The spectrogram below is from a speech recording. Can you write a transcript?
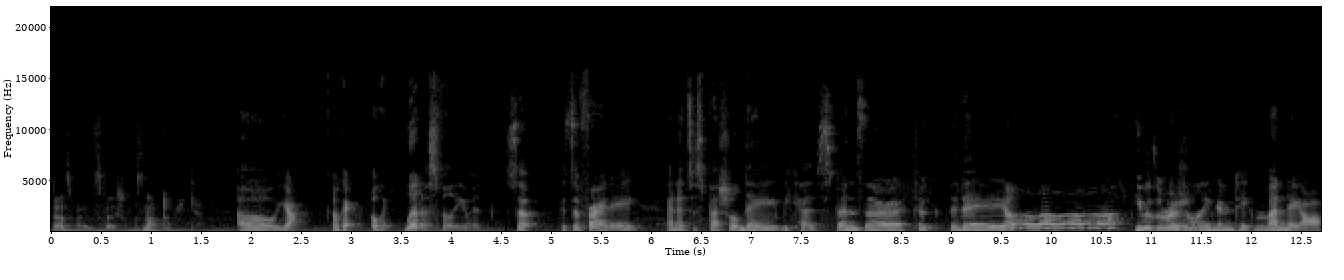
That's why it's special. It's not the weekend. Oh, yeah. Okay, okay, let us fill you in. So, it's a Friday, and it's a special day because Spencer took the day off. He was originally going to take Monday off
